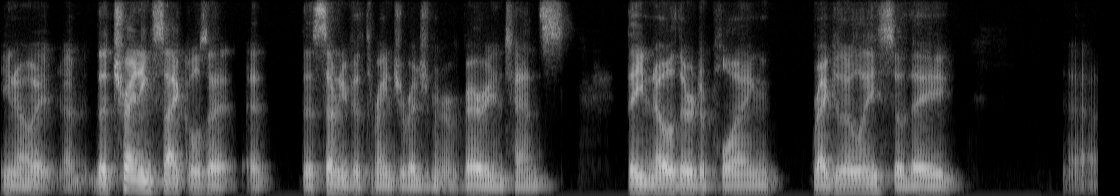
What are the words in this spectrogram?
you know, it, uh, the training cycles at, at the 75th Ranger Regiment are very intense. They know they're deploying regularly, so they uh,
